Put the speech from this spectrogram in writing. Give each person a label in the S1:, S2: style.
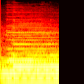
S1: Mm-hmm.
